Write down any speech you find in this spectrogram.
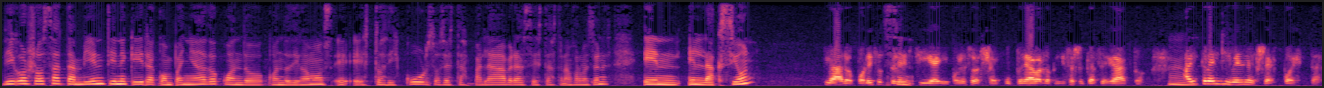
Digo, Rosa, también tiene que ir acompañado cuando, cuando digamos, e, estos discursos, estas palabras, estas transformaciones, en, en la acción. Claro, por eso te decía y por eso recuperaba lo que dice Rita Gato. Mm. Hay tres niveles de respuesta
